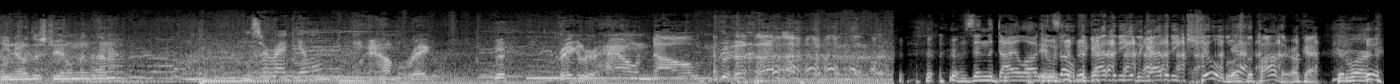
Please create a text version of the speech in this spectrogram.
You know this gentleman, Hunter? He's a regular. Yeah, I'm a regular. Regular hound dog. It was in the dialogue It was itself. the guy that he the guy that he killed was the father. Okay. Good work.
